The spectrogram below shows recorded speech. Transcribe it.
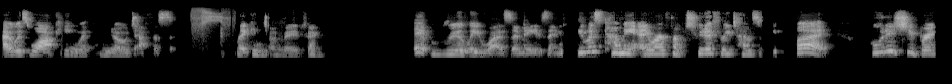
I was walking with no deficits. Like in amazing. It really was amazing. She was coming anywhere from two to three times a week, but who did she bring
